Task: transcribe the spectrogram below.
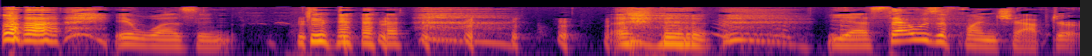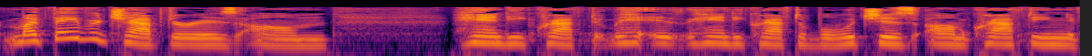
it wasn't. yes, that was a fun chapter. My favorite chapter is um, handicraft handicraftable, which is um, crafting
